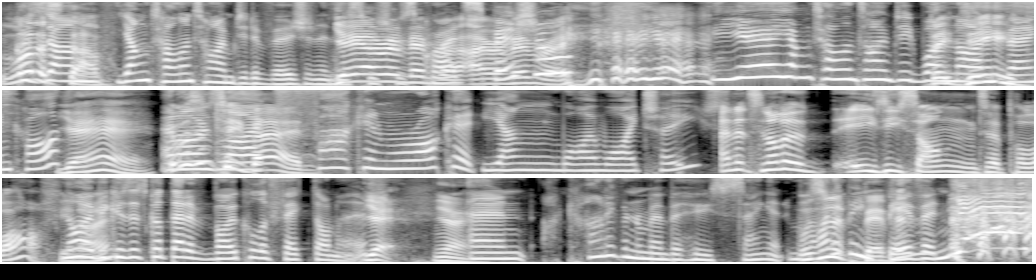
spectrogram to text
A lot of um, stuff. Young Talent Time did a version of this, yeah, I which was quite I special. remember. Yeah, yeah. Yeah, Young Talent Time did one they night did. in Bangkok. Yeah, And it wasn't I was too like, bad. fucking rocket, young YYTs. And it's not an easy song to pull off. You no, know? because it's got that vocal effect on it. yeah, yeah. And I can't even remember who sang it. It Wasn't might have it been Bevan? Bevan. Yes, it was Bevan.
